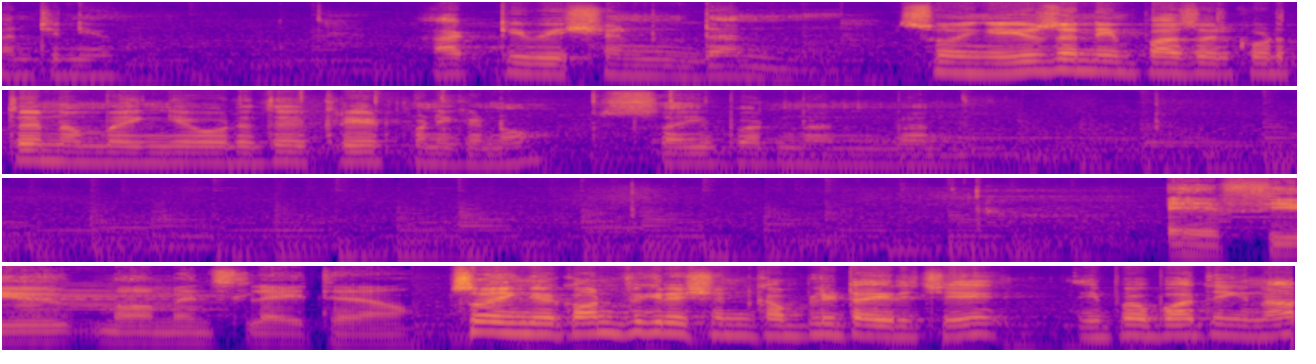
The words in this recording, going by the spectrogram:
கண்டினியூ ஆக்டிவேஷன் டன் ஸோ இங்கே யூசர் நேம் பாஸ்வேர்ட் கொடுத்து நம்ம இங்கே ஒரு இது க்ரியேட் பண்ணிக்கணும். சைபர் நண்பன் A few moments later. So இங்கே கான்ஃபிகரேஷன் கம்ப்ளீட் ஆயிருச்சு. இப்போ பார்த்தீங்கன்னா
